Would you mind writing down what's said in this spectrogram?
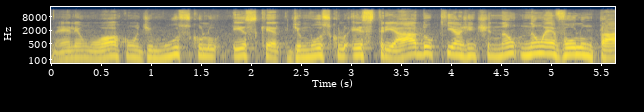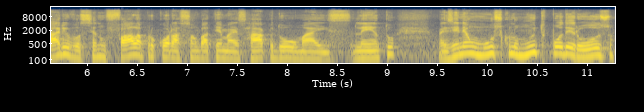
Né? Ele é um órgão de músculo, esque... de músculo estriado que a gente não, não é voluntário, você não fala para o coração bater mais rápido ou mais lento, mas ele é um músculo muito poderoso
